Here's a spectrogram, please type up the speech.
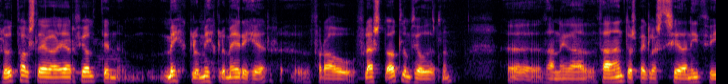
Hlutfalslega er fjöldin miklu, miklu meiri hér eh, frá flest öllum þjóðurnum. Eh, þannig að það endur speglast síðan í því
